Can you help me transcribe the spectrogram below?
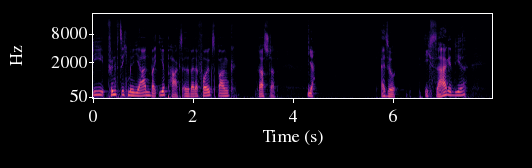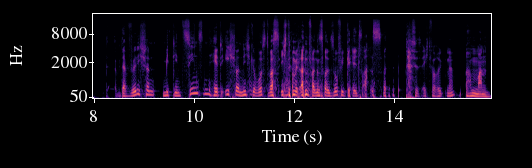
die 50 Milliarden bei ihr parkst, also bei der Volksbank Rastatt. Ja. Also, ich sage dir, da- da würde ich schon, mit den Zinsen hätte ich schon nicht gewusst, was ich damit anfangen soll. So viel Geld war es. Das ist echt verrückt, ne? Oh Mann.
